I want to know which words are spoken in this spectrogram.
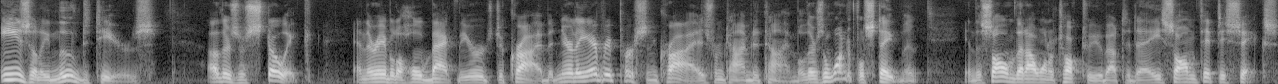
easily moved to tears, others are stoic and they're able to hold back the urge to cry, but nearly every person cries from time to time. Well, there's a wonderful statement in the psalm that I want to talk to you about today, Psalm 56.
